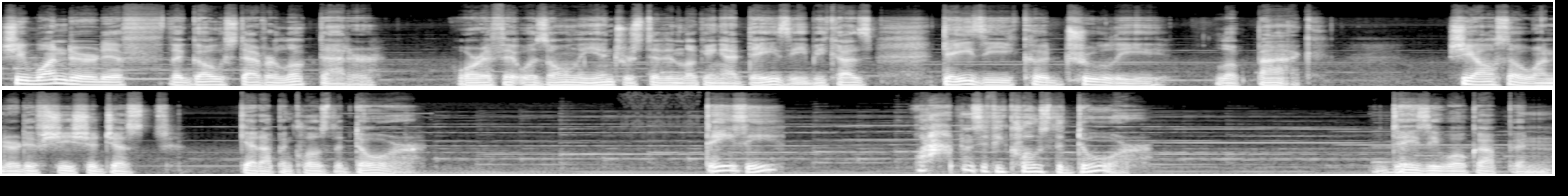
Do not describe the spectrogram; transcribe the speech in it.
She wondered if the ghost ever looked at her, or if it was only interested in looking at Daisy because Daisy could truly look back. She also wondered if she should just get up and close the door. Daisy, what happens if you close the door? Daisy woke up and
